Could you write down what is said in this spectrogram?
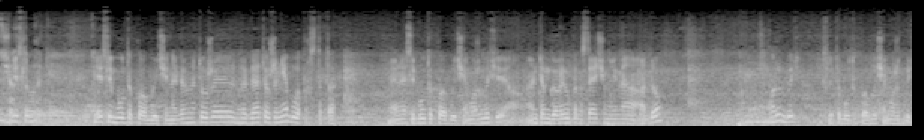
Сейчас если, уже не... если был такой обычай, наверное, это уже, тогда это уже не было просто так. Наверное, если был такой обычай, может быть, он там говорил по-настоящему имя Адо, может быть, если это был такой обычай, может быть.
